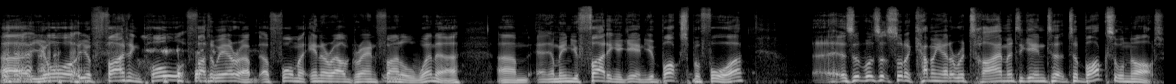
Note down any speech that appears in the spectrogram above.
Uh, you're you're fighting Paul Whatuira, a former NRL Grand Final winner. Um, and I mean, you're fighting again. You've boxed before. Uh, is it was it sort of coming out of retirement again to, to box or not?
